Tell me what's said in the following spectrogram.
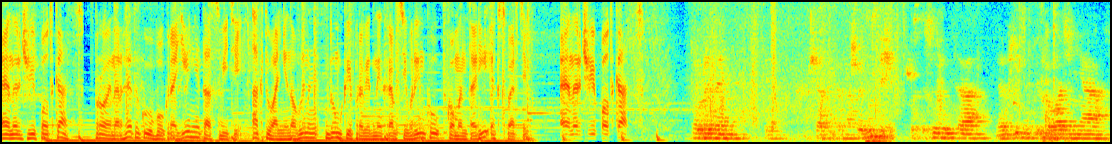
Energy Podcasts про енергетику в Україні та світі. Актуальні новини, думки провідних гравців ринку, коментарі експертів. Energy Podcasts. Добрий день всім учасникам нашої зустрічі. Що стосується необхідності впровадження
